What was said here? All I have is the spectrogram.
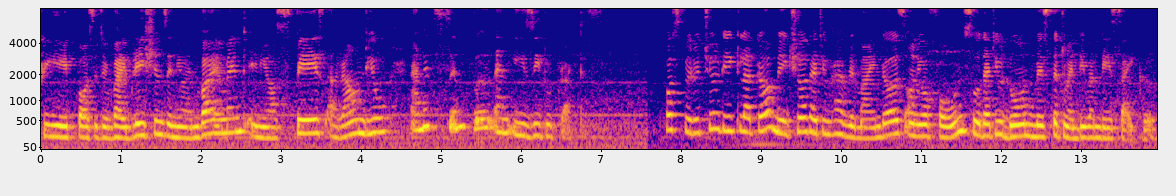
create positive vibrations in your environment, in your space, around you, and it's simple and easy to practice. For spiritual declutter, make sure that you have reminders on your phone so that you don't miss the 21 day cycle.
